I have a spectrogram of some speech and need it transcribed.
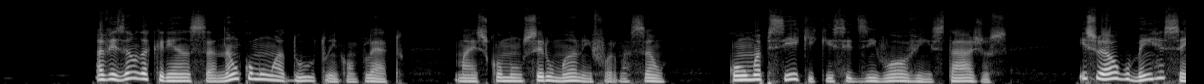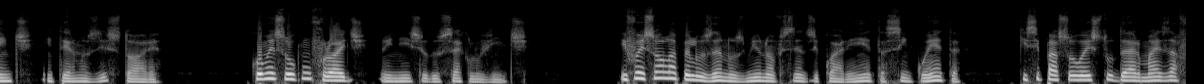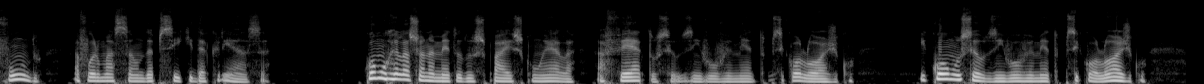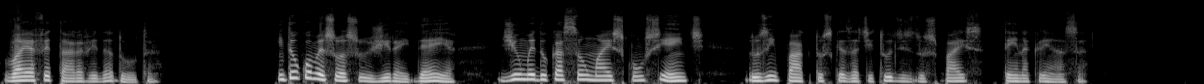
A visão da criança não como um adulto incompleto, mas como um ser humano em formação, com uma psique que se desenvolve em estágios, isso é algo bem recente em termos de história. Começou com Freud no início do século XX. E foi só lá pelos anos 1940, 50 que se passou a estudar mais a fundo a formação da psique da criança. Como o relacionamento dos pais com ela afeta o seu desenvolvimento psicológico e como o seu desenvolvimento psicológico vai afetar a vida adulta. Então começou a surgir a ideia de uma educação mais consciente dos impactos que as atitudes dos pais têm na criança.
